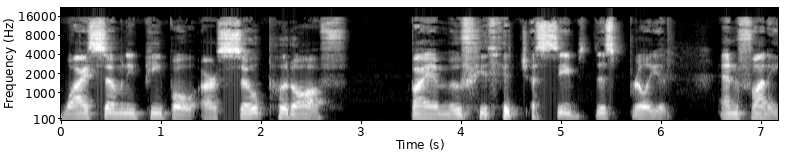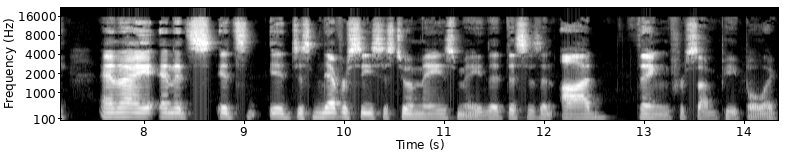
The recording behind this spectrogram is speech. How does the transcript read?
why so many people are so put off by a movie that just seems this brilliant and funny. And I and it's it's it just never ceases to amaze me that this is an odd thing for some people. Like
